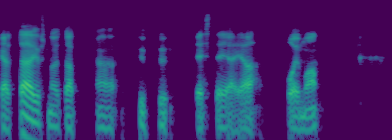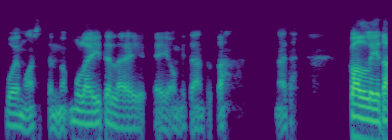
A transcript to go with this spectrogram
käyttää just noita äh, hyppytestejä ja voimaa, voimaa sitten. Mulla ei itsellä ei, ei ole mitään tota, näitä kalliita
